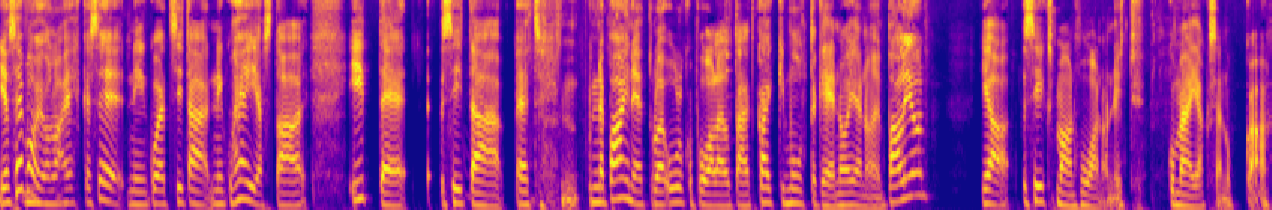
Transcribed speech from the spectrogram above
Ja se voi mm. olla ehkä se, niin kuin, että sitä niin kuin heijastaa itse sitä, että ne paineet tulee ulkopuolelta, että kaikki muut tekee noin ja noin paljon. Ja siksi mä oon huono nyt, kun mä en jaksanutkaan.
